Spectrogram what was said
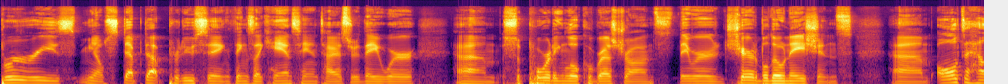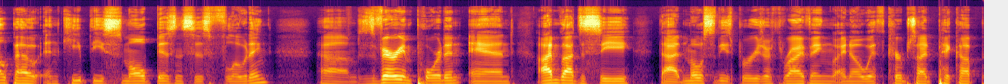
breweries, you know, stepped up producing things like hand sanitizer. They were um, supporting local restaurants. They were charitable donations, um, all to help out and keep these small businesses floating. Um, is very important, and I'm glad to see that most of these breweries are thriving. I know with curbside pickup,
